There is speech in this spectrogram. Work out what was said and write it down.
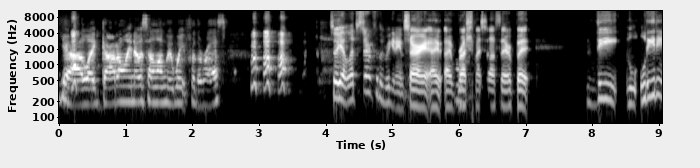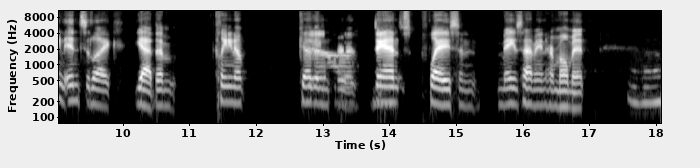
Yeah, like God only knows how long we wait for the rest. So yeah, let's start from the beginning. Sorry, I, I rushed myself there, but the leading into like yeah, them cleaning up Kevin Yeah. or Dan's place and Maze's having her moment, Mm-hmm.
